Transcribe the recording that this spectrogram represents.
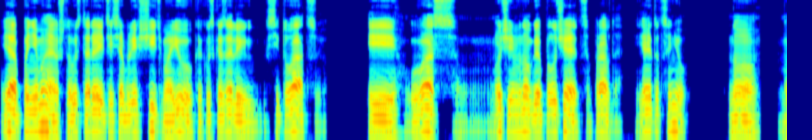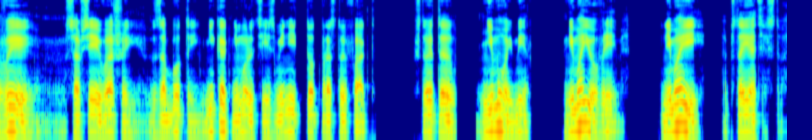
я понимаю, что вы стараетесь облегчить мою, как вы сказали, ситуацию. И у вас очень многое получается, правда, я это ценю. Но вы со всей вашей заботой никак не можете изменить тот простой факт, что это не мой мир, не мое время, не мои обстоятельства.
